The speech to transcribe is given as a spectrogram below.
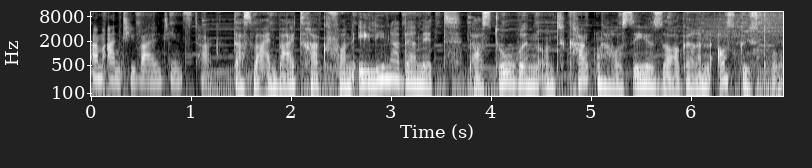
am Anti-Valentinstag. Das war ein Beitrag von Elina Bernit, Pastorin und Krankenhausseelsorgerin aus Güstrow.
